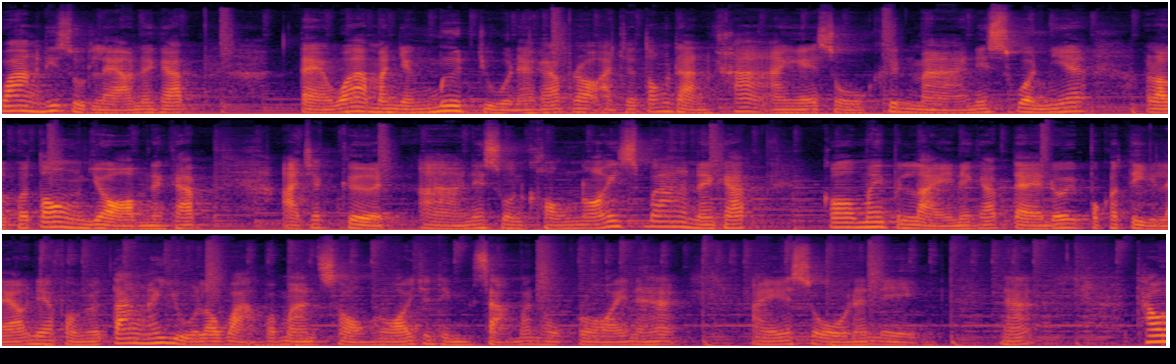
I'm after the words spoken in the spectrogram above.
กว้างที่สุดแล้วนะครับ แต่ว่ามันยังมืดอยู่นะครับ เราอาจจะต้องดันค่า ISO ขึ้นมา ในส่วนนี้เราก็ต้องยอมนะครับ อาจจะเกิดในส่วนของ noise บ้างนะครับ ก็ไม่เป็นไรนะครับ แต่โดยปกติแล้วเนี่ยผมจะตั้งให้อยู่ระหว่างประมาณ 200 จนถึง 3,600 นะฮะ ISO นั่นเองนะเท่า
